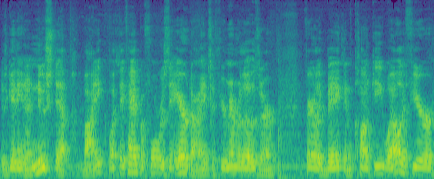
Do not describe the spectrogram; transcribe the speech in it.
is getting a new step bike. What they've had before was the Airdynes. If you remember, those are fairly big and clunky. Well, if you're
